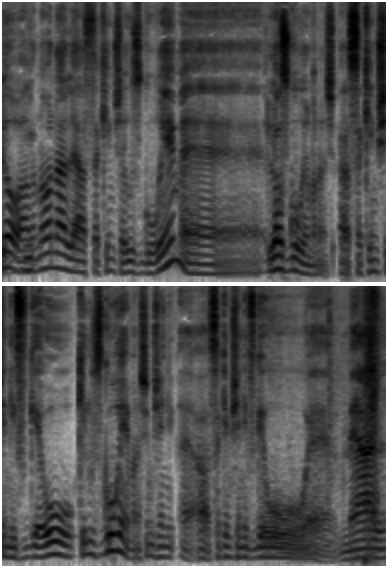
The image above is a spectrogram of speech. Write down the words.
לא, ארנונה לעסקים שהיו סגורים, אה, לא סגורים, עסקים שנפגעו, כאילו סגורים, אנשים שנ- אה, עסקים שנפגעו אה, מעל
